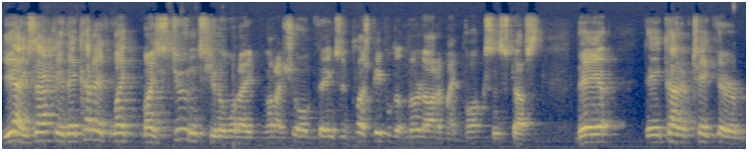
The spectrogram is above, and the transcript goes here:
Yeah, exactly. They kind of like my students, you know, when I when I show them things, and plus people that learn out of my books and stuff, they they kind of take their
